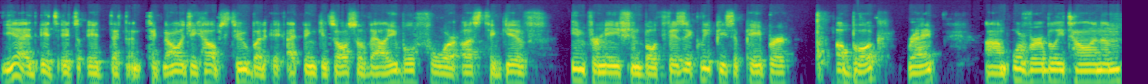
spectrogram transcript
yeah, it's it's it, it technology helps too, but it, I think it's also valuable for us to give information both physically, piece of paper, a book, right? Um, or verbally telling them.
